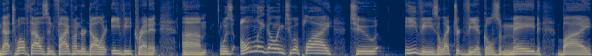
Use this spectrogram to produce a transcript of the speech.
that $12,500 EV credit um, was only going to apply to EVs, electric vehicles made by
